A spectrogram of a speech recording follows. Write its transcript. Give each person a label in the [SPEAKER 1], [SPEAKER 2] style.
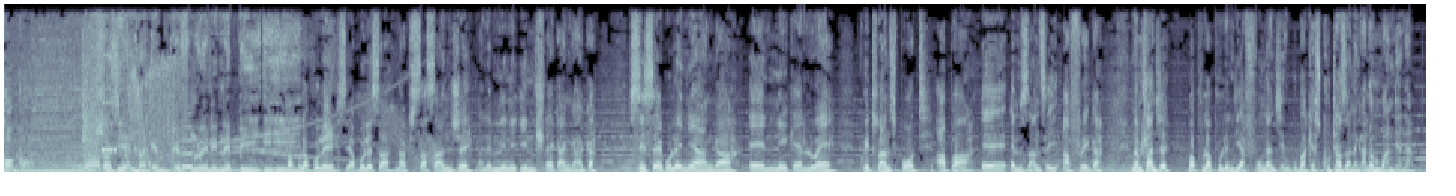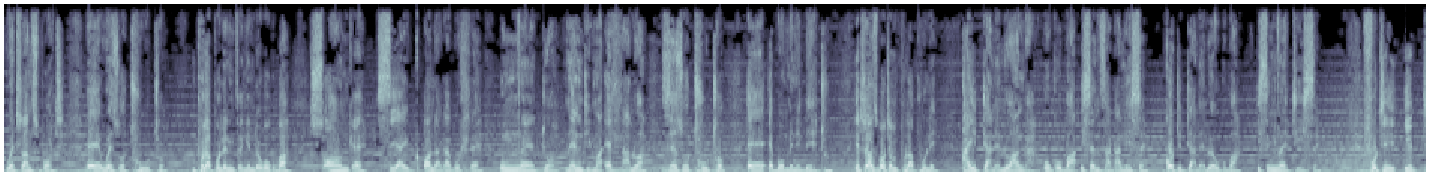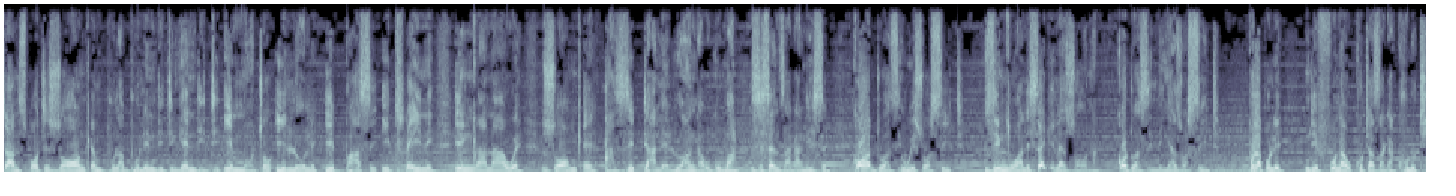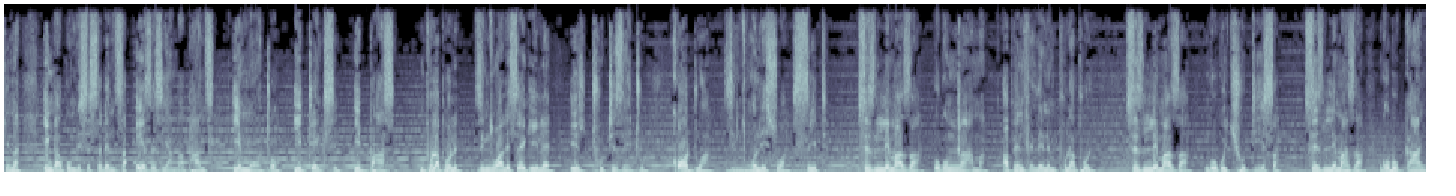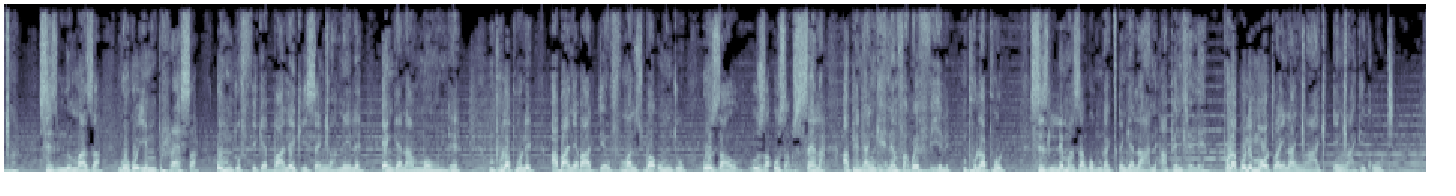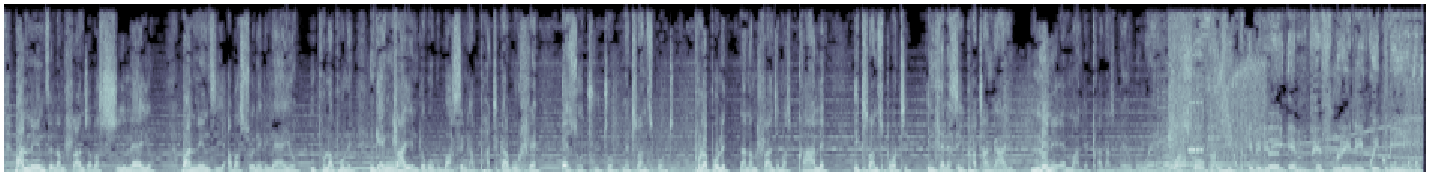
[SPEAKER 1] rhoqo hlaziyeka emphefumlweni ne-bee
[SPEAKER 2] baphulaphuli siyabulisa nakusasa nje ngale mini intle kangaka. Sisekule nyanga enikelwe kwitransport apha eh, emzantsi afrika. Namhlanje baphulaphuli ndiyafuna nje ukuba khe sikhuthazane ngalo mbandela wetransport eh, wezothutho. Mphulaphuli ndicinga into yokokuba sonke siyayiqonda kakuhle uncedo nendima edlalwa zezothutho eh, ebomini bethu. Itransport emphulaphuli ayidalelwanga ukuba isenzakalise kodwa idalelwe ukuba isincedise. Futhi iitransport zonke mphulaphuli iindidi ngeendidi iimoto iiloli iibhasi iitreyini iinqanawe zonke azidalelwanga ukuba zisenzakalise. Kodwa ziwiswa sithi zingcwalisekile zona kodwa zilinyazwa sithi. Phulaphuli ndifuna ukhuthaza kakhulu thina ingakumbi sisebenzisa ezi zihamba phantsi iimoto iiteksi iibhasi mphulaphuli zingcwalisekile izithuthi zethu kodwa zingcoliswa sithi. Sizilimaza ngokungxama apha endleleni mphulaphuli. Sizilimaza ngokutyhudisa. Sizilimaza ngobuganxa sizilumaza ngokuimpresa umntu ufike balekise engxamile engenamonde. Mphulaphuli abanye bade ufumanisa uba umntu uzawusela uza, uza aphinde angene emva kwevili. Mphulaphuli sizilimaza ngokungacingelani apha endleleni? Phulaphula imoto ayinangxaki ingxaki kuthi. Baninzi namhlanje abasishiyileyo baninzi abaswelekileyo mphulaphule ngenxa yento kokuba singaphathi kakuhle ezothutho netransport. Phulaphule nanamhlanje masiqale itransport indlela esiyiphatha ngayo. Mini emandi eqhakazileyo kuwena
[SPEAKER 1] watsho kwathi ibilili emphefumlweni kwi-b.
